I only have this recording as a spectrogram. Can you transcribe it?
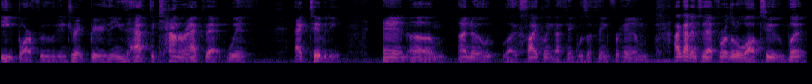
eat bar food and drink beer, then you have to counteract that with activity. And um, I know like cycling, I think was a thing for him. I got into that for a little while too, but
